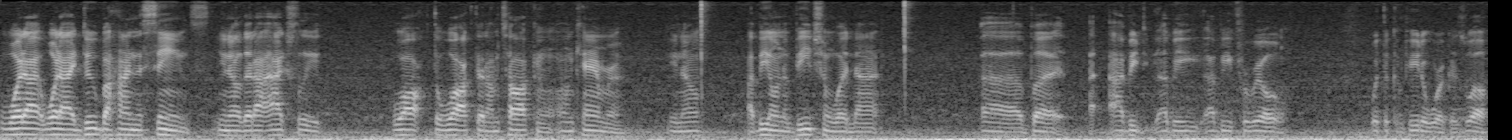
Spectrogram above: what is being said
what I what I do behind the scenes. You know that I actually walk the walk that I'm talking on camera. You know, I be on the beach and whatnot, uh, but I, I be I be I be for real with the computer work as well.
